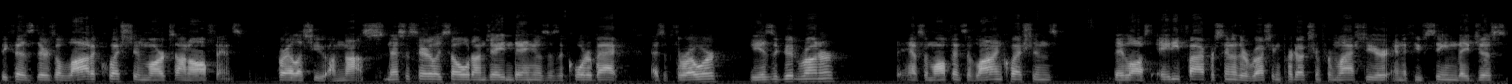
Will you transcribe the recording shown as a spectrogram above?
because there's a lot of question marks on offense for LSU. I'm not necessarily sold on Jayden Daniels as a quarterback, as a thrower. He is a good runner. They have some offensive line questions. They lost 85% of their rushing production from last year, and if you've seen, they just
